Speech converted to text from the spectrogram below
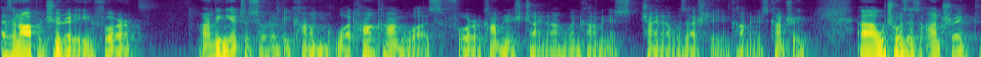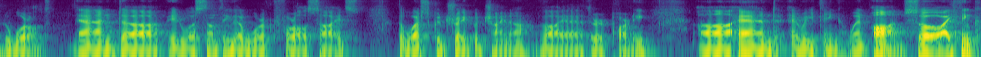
as an opportunity for Armenia to sort of become what Hong Kong was for communist China when communist China was actually a communist country, uh, which was its entree to the world. And uh, it was something that worked for all sides. The West could trade with China via a third party, uh, and everything went on. So I think,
